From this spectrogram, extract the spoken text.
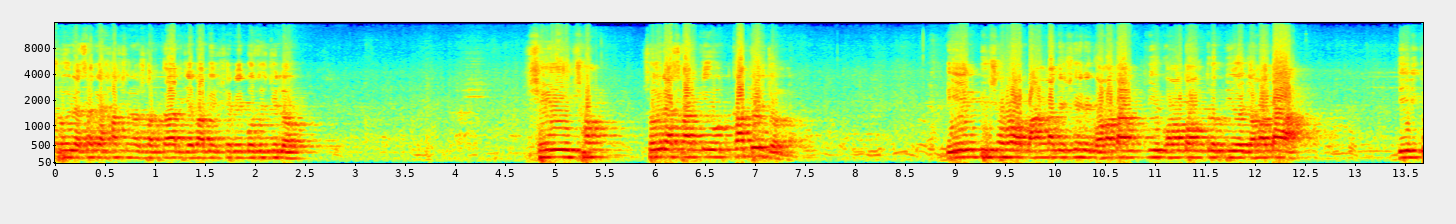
স্বৈরাচারী হাসিনা সরকার যেভাবে সেবে বসেছিল, সেই সং- স্বৈরাচারকে উৎখাতের জন্য বিএনপি সহ বাংলাদেশের গণতান্ত্রিক গণতন্ত্র প্রিয় জনতা দীর্ঘ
